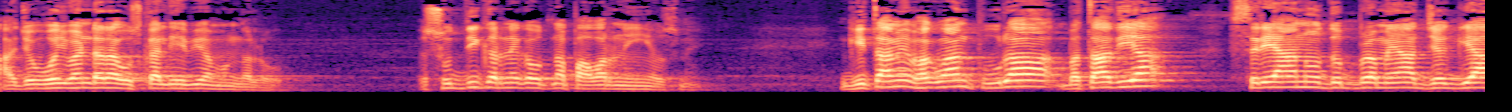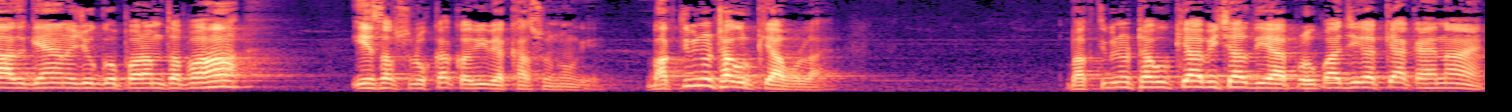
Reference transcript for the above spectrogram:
और जो भोज भंडारा उसका लिए भी अमंगल हो। शुद्धि करने का उतना पावर नहीं है उसमें। गीता में भगवान पूरा बता दिया, श्रेयानो दुब्रमया जज्ञात ज्ञान युग परम तपह ये सब श्लोक का कभी व्याख्या सुनोगे। भक्ति विनोद ठाकुर क्या बोला है? भक्ति विनोद ठाकुर क्या विचार दिया है? प्रभुपाद जी का क्या कहना है?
